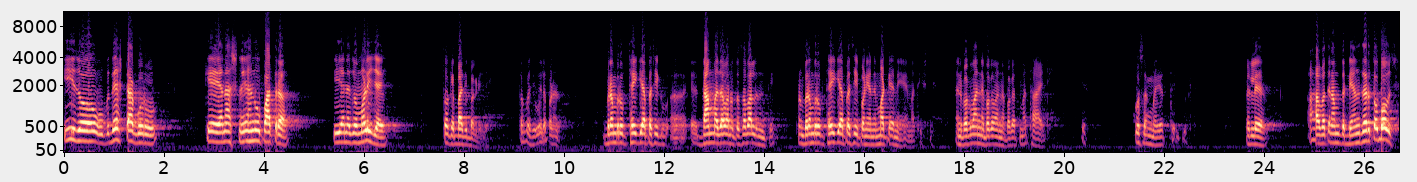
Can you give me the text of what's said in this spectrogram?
એ જો ઉપદેષ્ટા ગુરુ કે એના સ્નેહનું પાત્ર ઈ એને જો મળી જાય, તો કે બાજી બગડી જાય. તો પછી ઓલે પણ બ્રહ્મરૂપ થઈ ગયા પછી ધામમાં જવાનો તો સવાલ જ નથી. પણ બ્રહ્મરૂપ થઈ ગયા પછી પણ એને મટે નહીં એમાંથી સ્નેહ. અને ભગવાનને ભગવાનના ભગતમાં થાય નહીં. કુસંગમાં યદ થઈ ગયું એટલે આ વતનામ તો ડેન્જર તો બહુ છે.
